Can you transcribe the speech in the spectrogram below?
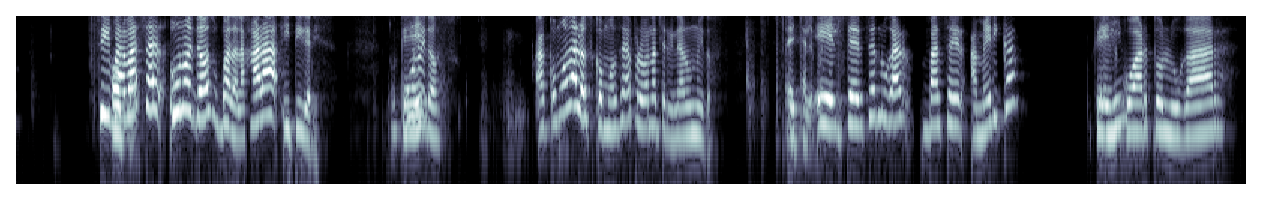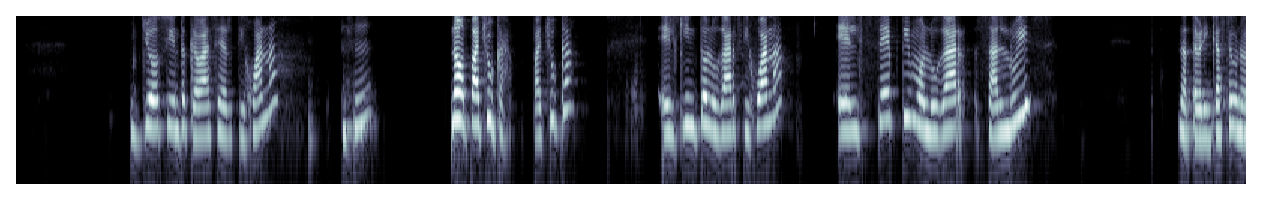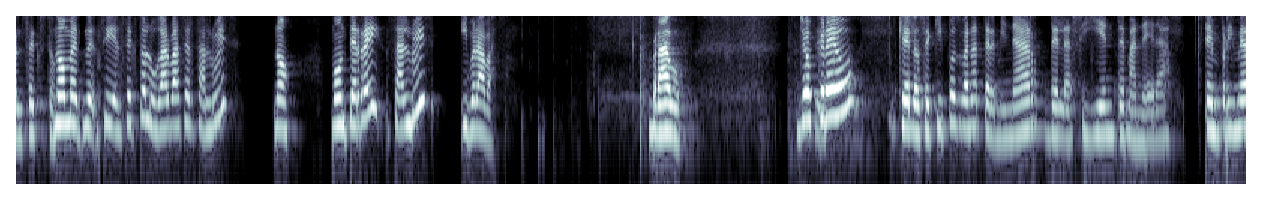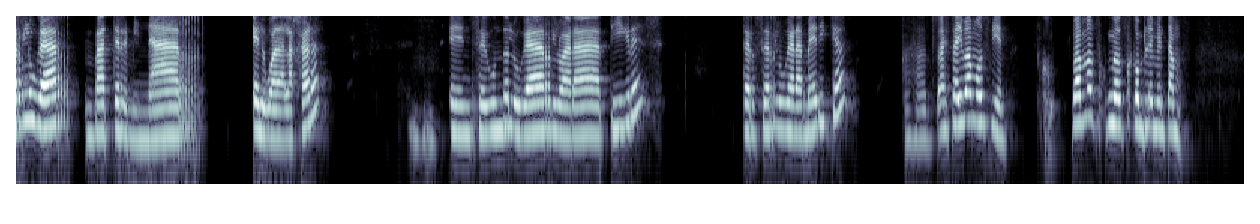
Sí, va, a estar uno y dos, Guadalajara y Tigres. Uno y dos. Acomódalos como sea, pero van a terminar uno y dos. Échale. Pues. El tercer lugar va a ser América. El cuarto lugar, yo siento que va a ser Tijuana. No, Pachuca. Pachuca. El quinto lugar, Tijuana el séptimo lugar San Luis. No, te brincaste uno, el sexto. No, me, sí, el sexto lugar va a ser San Luis. No, Monterrey, San Luis y Bravas. Bravo. Yo creo que los equipos van a terminar de la siguiente manera. En primer lugar, va a terminar el Guadalajara. En segundo lugar lo hará Tigres. Tercer lugar América. Ajá, hasta ahí vamos bien. Vamos, nos complementamos.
